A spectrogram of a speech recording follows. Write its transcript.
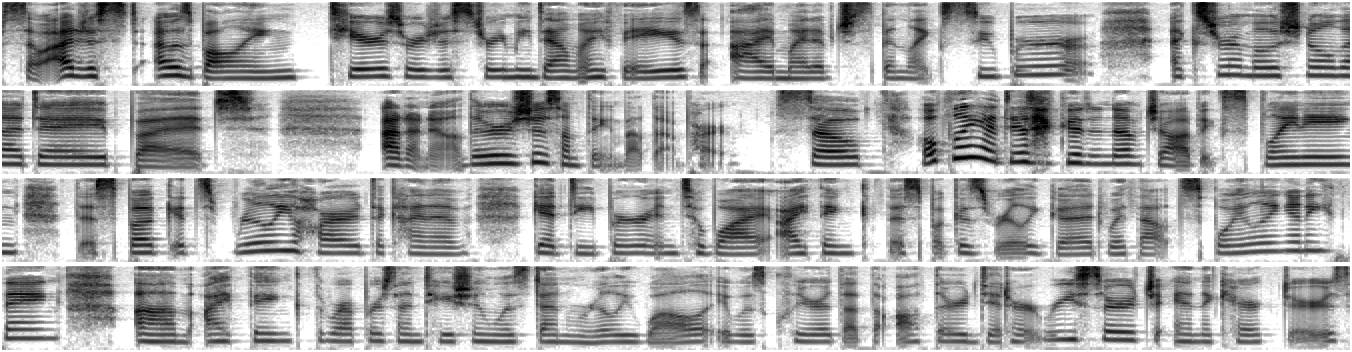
so I just I was bawling. Tears were just streaming down my face. I might have just been like super extra emotional that day, but I don't know. There was just something about that part. So, hopefully, I did a good enough job explaining this book. It's really hard to kind of get deeper into why I think this book is really good without spoiling anything. Um, I think the representation was done really well. It was clear that the author did her research, and the characters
